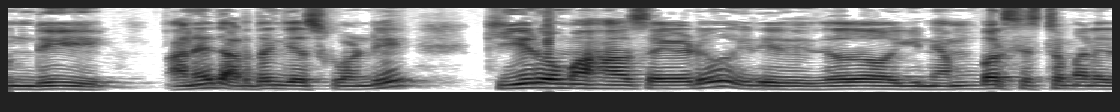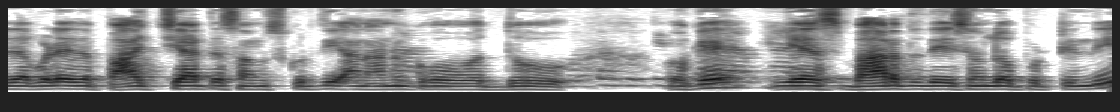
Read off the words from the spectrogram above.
ఉంది అనేది అర్థం చేసుకోండి. కీరో మహాశయుడు ఇది ఏదో ఈ నెంబర్ సిస్టమ్ అనేది కూడా ఏదో పాశ్చాత్య సంస్కృతి అని అనుకోవద్దు. ఓకే? ఎస్ భారతదేశంలో పుట్టింది.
